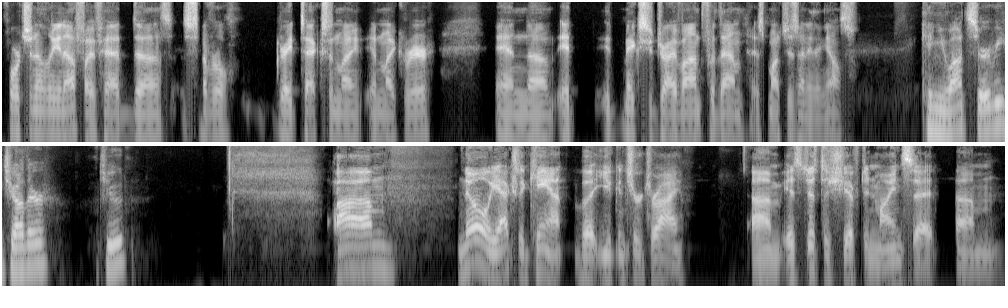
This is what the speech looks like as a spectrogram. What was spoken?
Fortunately enough, I've had uh, several great techs in my in my career, and um, it it makes you drive on for them as much as anything else. can you outserve each other, Jude? Um, no, you actually can't, but you can sure try. Um, it's just a shift in mindset. Um,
